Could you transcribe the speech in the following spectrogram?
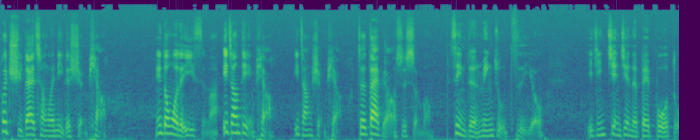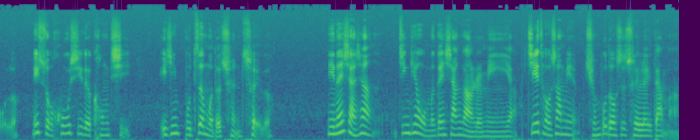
会取代成为你的选票，你懂我的意思吗？一张电影票，一张选票，这代表的是什么？是你的民主自由已经渐渐的被剥夺了，你所呼吸的空气已经不这么的纯粹了。你能想象今天我们跟香港人民一样，街头上面全部都是催泪弹吗？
